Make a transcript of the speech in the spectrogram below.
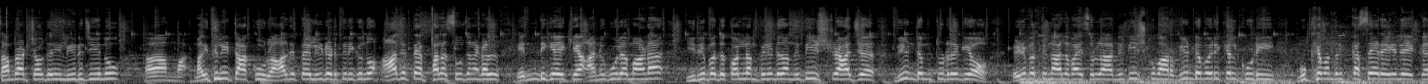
സാമ്രാട് ചൗധരി ലീഡ് ചെയ്യുന്നു. മൈഥിലി ടാക്കൂർ ആദ്യത്തെ ലീഡ് എടുത്തിരിക്കുന്നു ആദ്യത്തെ ഫലസൂചനകൾ എൻ ഡി എക്ക് അനുകൂലമാണ്. ഇരുപത് കൊല്ലം പിന്നിടുന്ന നിതീഷ് രാജ് വീണ്ടും തുടരുകയോ? എഴുപത്തിനാല് വയസ്സുള്ള നിതീഷ് കുമാർ വീണ്ടും ഒരിക്കൽ കൂടി മുഖ്യമന്ത്രി കസേരയിലേക്ക്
